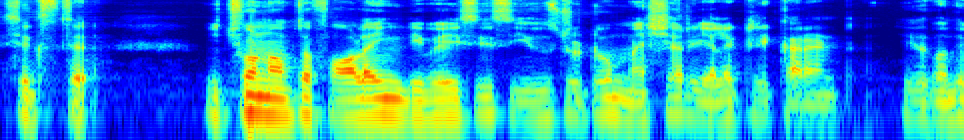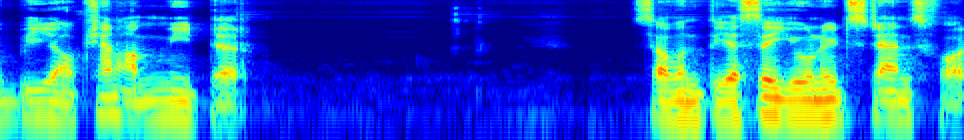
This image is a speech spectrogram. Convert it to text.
Sixth, which one of the following device is used to measure electric current? இதுக்கு வந்து B option ammeter. Seventh, SI unit stands for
